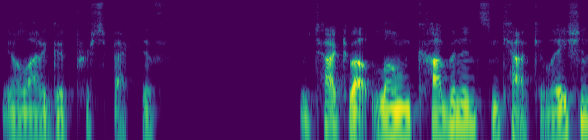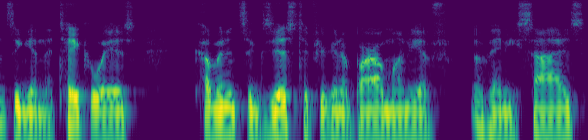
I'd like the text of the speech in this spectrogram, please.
you know, a lot of good perspective. We talked about loan covenants and calculations. Again, the takeaway is covenants exist if you're going to borrow money of, of any size.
